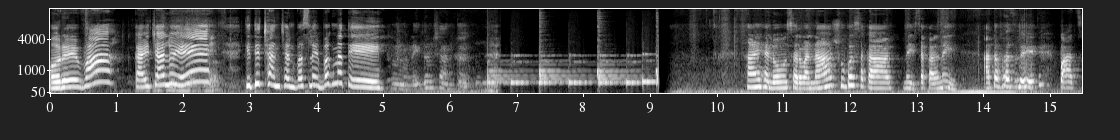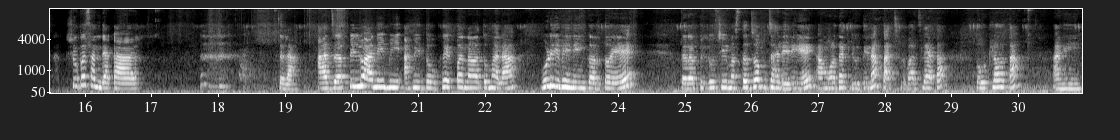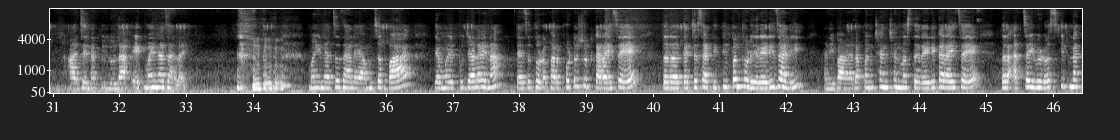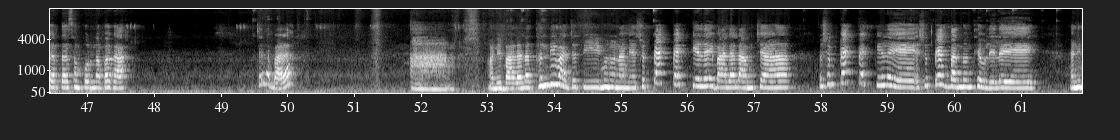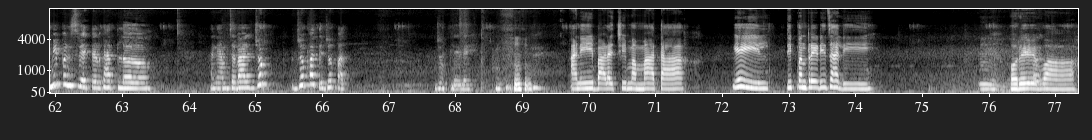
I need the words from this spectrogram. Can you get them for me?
अरे वा काय चालू आहे? किती छान छान बसलंय बघ ना ते. एकदम शांत. हाय हॅलो सर्वांना शुभ सकाळ. नाही सकाळ नाही. आता वाजले पाच. शुभ संध्याकाळ. चला आज पिल्लू आणि मी आम्ही दोघे पण तुम्हाला गुड इव्हिनिंग करतोय. तर पिल्लूची मस्त झोप झालेली आहे. आंघोळ घातली होती ना पाच वाजले आता. तो उठला होता आणि आज आहे ना पिल्लूला एक महिना झालाय. महिन्याचं झालंय आमचं बाळ. त्यामुळे पूजाला आहे ना त्याचं थोडंफार फोटोशूट करायचं आहे तर त्याच्यासाठी ती पण थोडी रेडी झाली. आणि बाळाला पण छान छान मस्त रेडी करायचं आहे तर आजचाही व्हिडिओ स्किप न करता संपूर्ण बघा. चला बाळा. आणि बाळाला थंडी वाजती म्हणून आम्ही असे पॅक पॅक केलंय बाळाला आमच्या. असे पॅक पॅक केलंय असे पॅक बांधून ठेवलेले आणि मी पण स्वेटर घातलं. आणि आमचं बाळ झोप झोपात आहे झोपात. झोपलेले आणि बाळाची मम्मा आता येईल. ती पण रेडी झाली. अरे वा.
